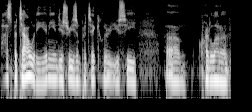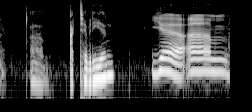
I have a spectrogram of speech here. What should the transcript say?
hospitality. Any industries in particular you see um, quite a lot of um, activity in? Yeah, um,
